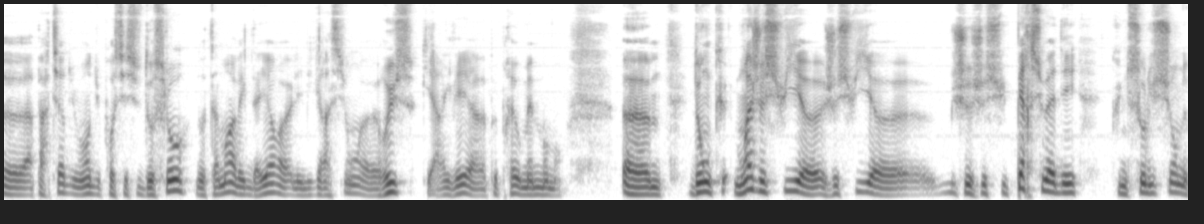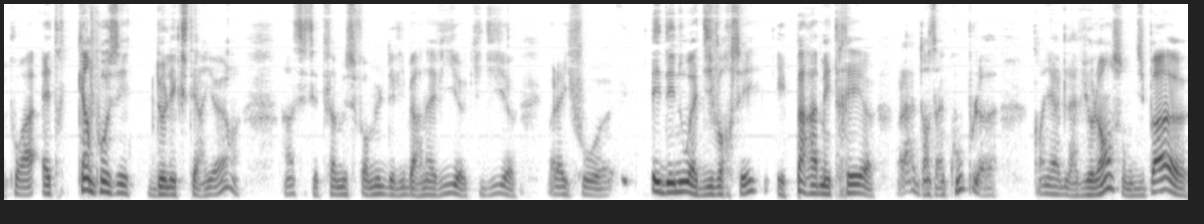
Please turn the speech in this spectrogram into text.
euh, à partir du moment du processus d'Oslo, notamment avec d'ailleurs euh, les migrations euh, russes qui arrivaient à peu près au même moment. Euh, donc, moi, je suis, je suis, je, je suis persuadé qu'une solution ne pourra être qu'imposée de l'extérieur. Hein, c'est cette fameuse formule de Barnavi qui dit, voilà, il faut aidez-nous à divorcer et paramétrer, euh, voilà, dans un couple, euh, quand il y a de la violence, on ne dit pas, euh,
